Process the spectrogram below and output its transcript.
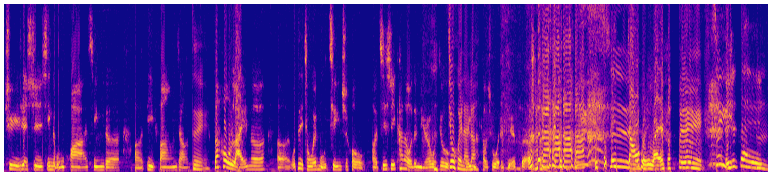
去认识新的文化、新的呃地方，这样子。对。那后来呢？呃，我自己成为母亲之后，呃，其实一看到我的女儿，我就 就回来了跳出我的角色，是，招回来了。对，所以也是，在嗯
